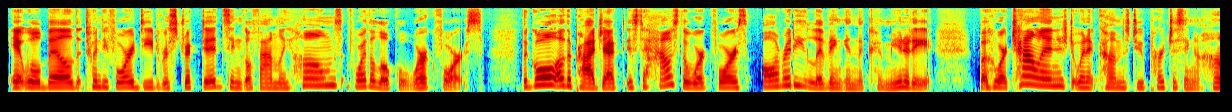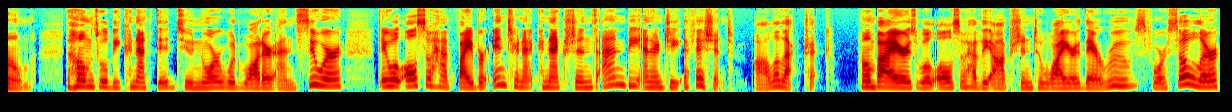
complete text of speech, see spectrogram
It will build 24 deed restricted single family homes for the local workforce. The goal of the project is to house the workforce already living in the community, but who are challenged when it comes to purchasing a home. The homes will be connected to Norwood water and sewer. They will also have fiber internet connections and be energy efficient, all electric. Homebuyers will also have the option to wire their roofs for solar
